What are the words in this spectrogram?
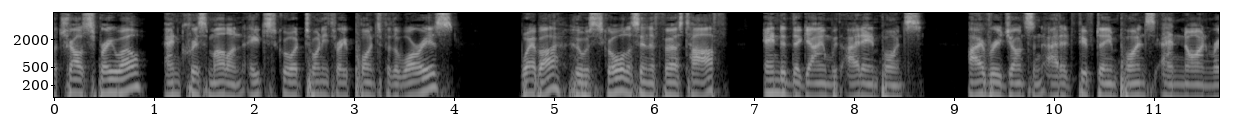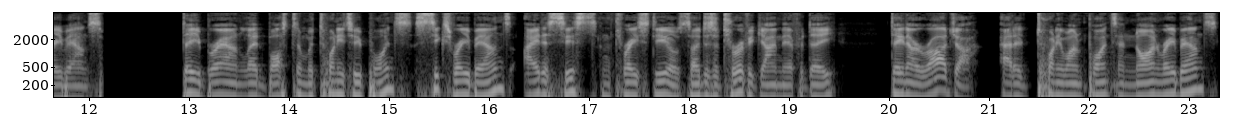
Latrell Sprewell and Chris Mullin each scored 23 points for the Warriors. Webber, who was scoreless in the first half, ended the game with 18 points. Avery Johnson added 15 points and 9 rebounds. Dee Brown led Boston with 22 points, 6 rebounds, 8 assists, and 3 steals. So just a terrific game there for Dee. Dino Radja added 21 points and 9 rebounds.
